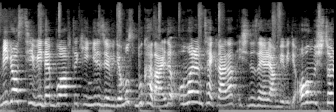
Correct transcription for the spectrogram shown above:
Migros TV'de bu haftaki İngilizce videomuz bu kadardı. Umarım tekrardan işinize yarayan bir video olmuştur.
